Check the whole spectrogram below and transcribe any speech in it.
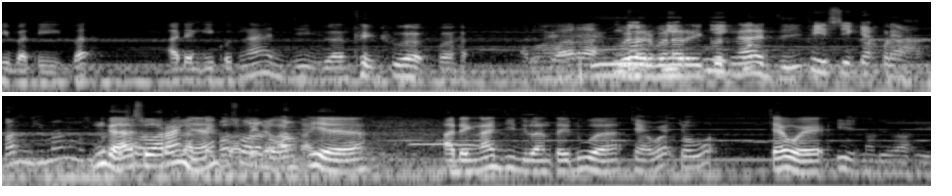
Tiba-tiba ada yang ikut ngaji di lantai dua pak. Ada suara. Benar-benar ikut ngikut ngaji. Fisiknya kelihatan gimana maksudnya? Enggak Suara- suaranya. Oh suara doang. Iya. Ada yang ngaji di lantai dua, Cewek, cowok. cewek. Ih, nalilahi.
